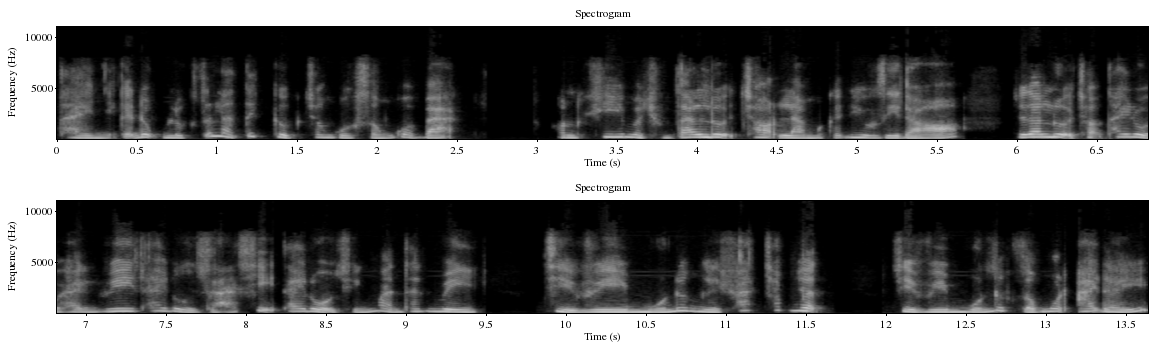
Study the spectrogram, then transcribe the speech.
thành những cái động lực rất là tích cực trong cuộc sống của bạn. Còn khi mà chúng ta lựa chọn làm một cái điều gì đó chúng ta lựa chọn thay đổi hành vi thay đổi giá trị thay đổi chính bản thân mình chỉ vì muốn được người khác chấp nhận, chỉ vì muốn được giống một ai đấy,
